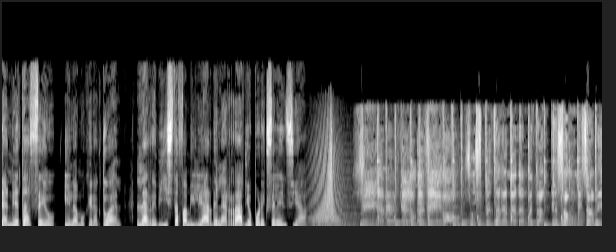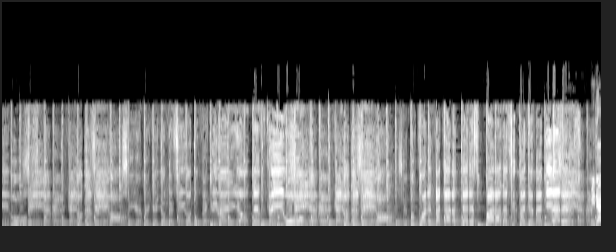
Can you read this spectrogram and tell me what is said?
Janet Arceo y La Mujer Actual, la revista familiar de la radio por excelencia. Sus mensajes me demuestran que son mis amigos. Sígueme, que yo te sigo. Sígueme, que yo te sigo. Tú me escribes y yo te escribo. Sígueme, que yo te sigo. 140 caracteres para decirme que me quieres. Mira,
